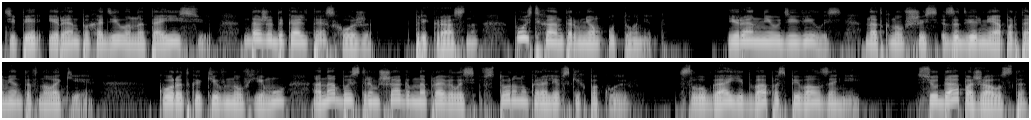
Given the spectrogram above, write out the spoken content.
Теперь Ирен походила на Таисию, даже декольте схоже. Прекрасно, пусть Хантер в нем утонет. Ирен не удивилась, наткнувшись за дверьми апартаментов на лакея. Коротко кивнув ему, она быстрым шагом направилась в сторону королевских покоев. Слуга едва поспевал за ней. «Сюда, пожалуйста!»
